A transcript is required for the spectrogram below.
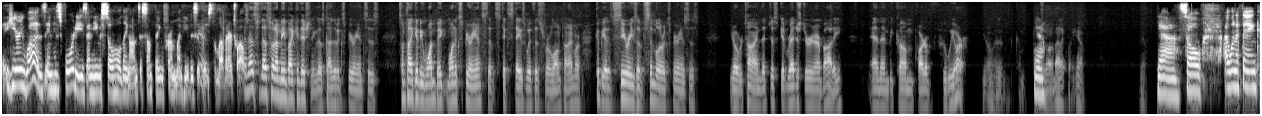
here he was in his 40s and he was still holding on to something from when he was at Yeah. least 11 or 12 and that's that's what i mean by conditioning those kinds of experiences sometimes it can be one big one experience that sticks stays with us for a long time or it could be a series of similar experiences you know over time that just get registered in our body and then become part of who we are you know and become Yeah. automatically yeah Yeah. So I want to thank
